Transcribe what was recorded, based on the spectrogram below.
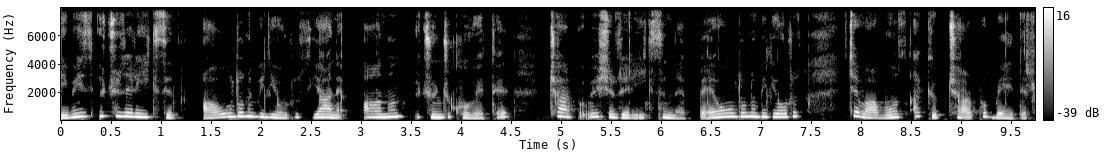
E biz 3 üzeri x'in a olduğunu biliyoruz. Yani a'nın 3. kuvveti çarpı 5 üzeri x'in de b olduğunu biliyoruz. Cevabımız a küp çarpı b'dir.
